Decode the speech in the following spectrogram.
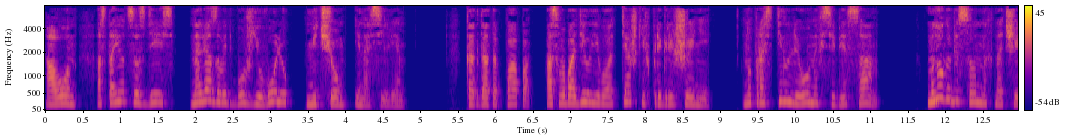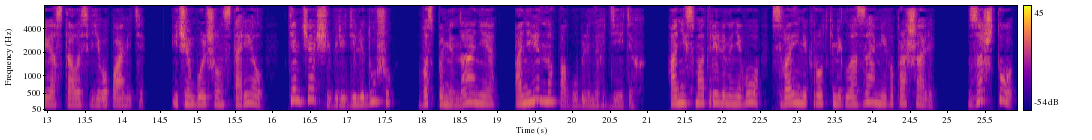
а он остается здесь навязывать Божью волю мечом и насилием. Когда-то папа освободил его от тяжких прегрешений, но простил ли он их себе сам? Много бессонных ночей осталось в его памяти, и чем больше он старел, тем чаще бередили душу воспоминания о невинно погубленных детях. Они смотрели на него своими кроткими глазами и вопрошали. «За что?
